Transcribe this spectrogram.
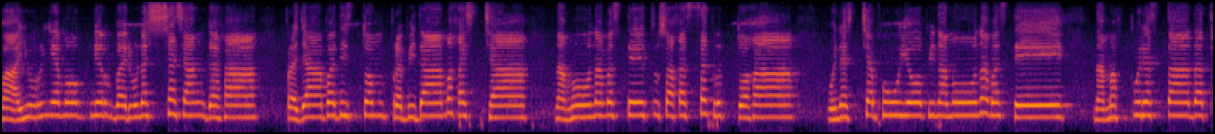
वायुर्यमोऽग्निर्वरुणशशाङ्गः प्रजापतिस्त्वं प्रपितामहश्च नमो नमस्ते तु सहस्रकृत्वः पुनश्च भूयोऽपि नमो नमस्ते नमः पुरस्तादथ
